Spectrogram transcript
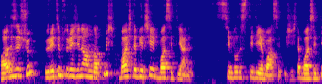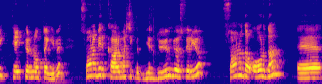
Hadise şu. Üretim sürecini anlatmış. Başta bir şey basit yani. Simplicity diye bahsetmiş işte. Basitlik tek bir nokta gibi. Sonra bir karmaşıklık, bir düğüm gösteriyor. Sonra da oradan e,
